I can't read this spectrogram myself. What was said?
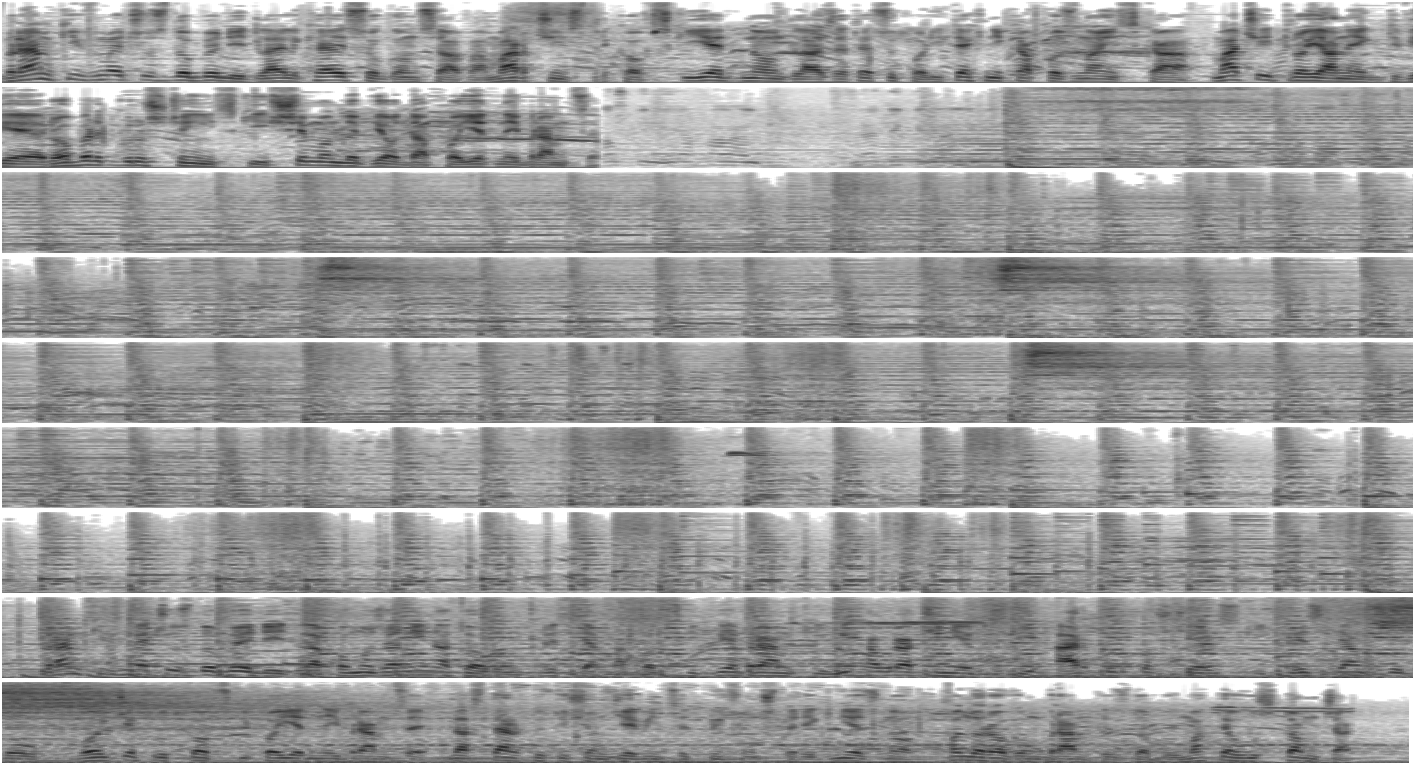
Bramki w meczu zdobyli dla LKS-u Gonsawa Marcin Strykowski jedną, dla ZS-u Politechnika Poznańska. Maciej Trojanek dwie, Robert Gruszczyński, Szymon Lebioda po jednej bramce. Meczu zdobyli dla Pomorzanina Torun Krystian Makowski dwie bramki, Michał Raciniewski, Artur Kościelski, Krystian Sudoł, Wojciech Rutkowski po jednej bramce. Dla startu 1954 Gniezno honorową bramkę zdobył Mateusz Tomczak.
